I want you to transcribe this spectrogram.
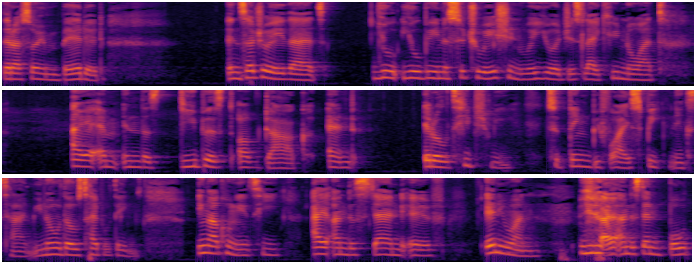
that are so embedded in such a way that you you'll be in a situation where you are just like you know what? I am in the deepest of dark and it'll teach me to think before i speak next time. You know those type of things. In our community i understand if anyone you know i understand both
